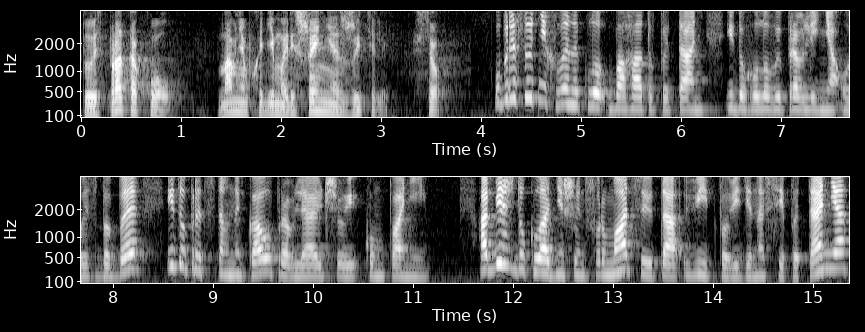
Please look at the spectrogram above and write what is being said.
То есть протокол. Нам необходимо решение жителей. Все. У присутніх виникло багато питань і до голови правління ОСББ, і до представника управляючої компанії. А більш докладнішу інформацію та відповіді на всі питання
